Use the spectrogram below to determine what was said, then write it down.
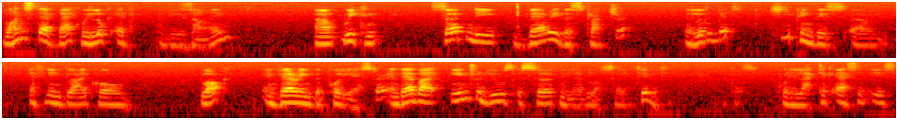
one step back, we look at the design. Uh, we can certainly vary the structure a little bit, keeping this um, ethylene glycol block and varying the polyester, and thereby introduce a certain level of selectivity, because polylactic acid is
